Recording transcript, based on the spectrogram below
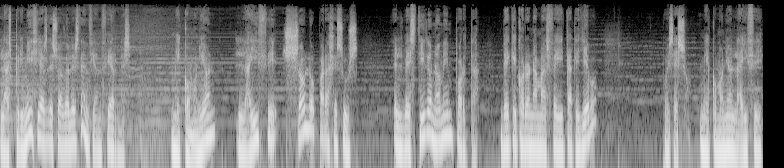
las primicias de su adolescencia en ciernes. Mi comunión la hice solo para Jesús. El vestido no me importa. ¿Ve qué corona más feita que llevo? Pues eso, mi comunión la hice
